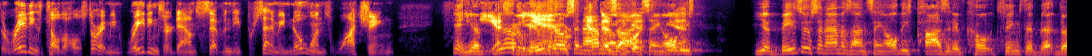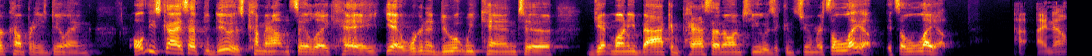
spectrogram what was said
The ratings tell the whole story. I mean, ratings are down seventy percent. I mean, no one's watching. Yeah, you have, you have Bezos and Amazon saying all yeah. these. You have Bezos and Amazon saying all these positive co- things that, that their company is doing all these guys have to do is come out and say like hey yeah we're going to do what we can to get money back and pass that on to you as a consumer it's a layup it's a layup i know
